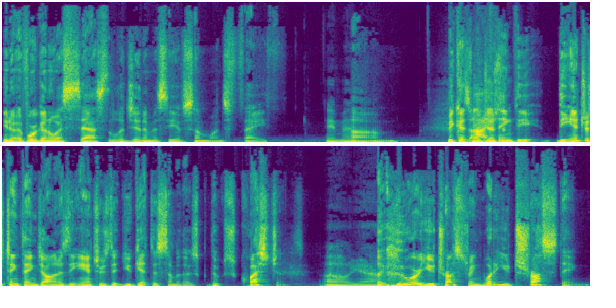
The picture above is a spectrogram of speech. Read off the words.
You know, if we're going to assess the legitimacy of someone's faith. Amen. Um, because So, I Justin- think the, the interesting thing, John, is the answers that you get to some of those, those questions. oh yeah. Like, who are you trusting? What are you trusting?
